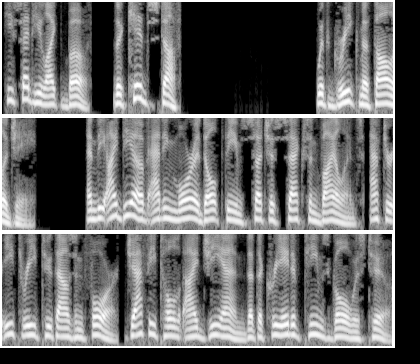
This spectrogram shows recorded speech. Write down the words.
He said he liked both, "'the kids' stuff with Greek mythology' and the idea of adding more adult themes such as sex and violence. After E3 2004, Jaffe told IGN that the creative team's goal was to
